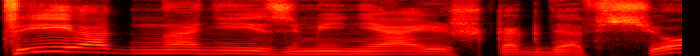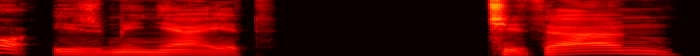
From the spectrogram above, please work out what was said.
ты одна не изменяешь, когда все изменяет. Титан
